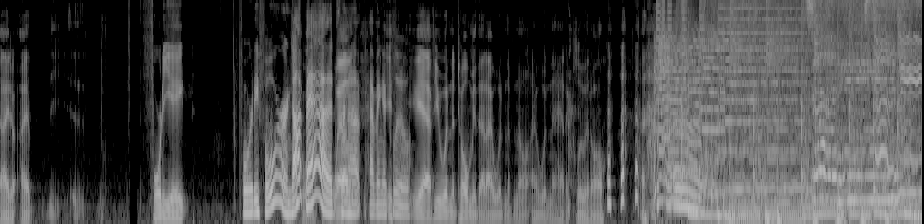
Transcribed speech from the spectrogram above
I don't I 48 44. Not 44. bad Well, for not having a If- clue. yeah, if you wouldn't have told me that, I wouldn't have known. I wouldn't have had a clue at all. Sunny, sunny,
